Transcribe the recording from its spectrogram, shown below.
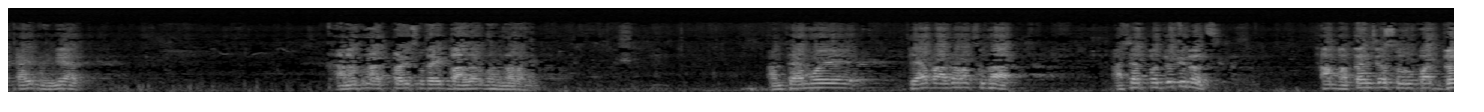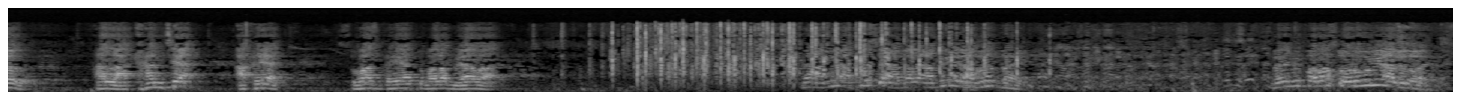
काही महिन्यात खानापूर आटपाडी सुद्धा एक बाजार भरणार आहे. आणि त्यामुळे त्या बाजारात सुद्धा अशा पद्धतीनंच हा मतांच्या स्वरूपात दर हा लाखांच्या आकड्यात सुहास भैया तुम्हाला मिळावा. आम्ही अपक्ष आम्हाला आम्ही घाबरत नाही. म्हणजे मी परवा सोडवूनही आलेलो आहे.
